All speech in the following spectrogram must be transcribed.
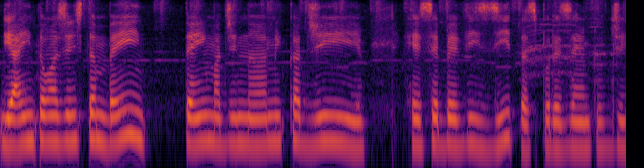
E aí então a gente também tem uma dinâmica de receber visitas, por exemplo, de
